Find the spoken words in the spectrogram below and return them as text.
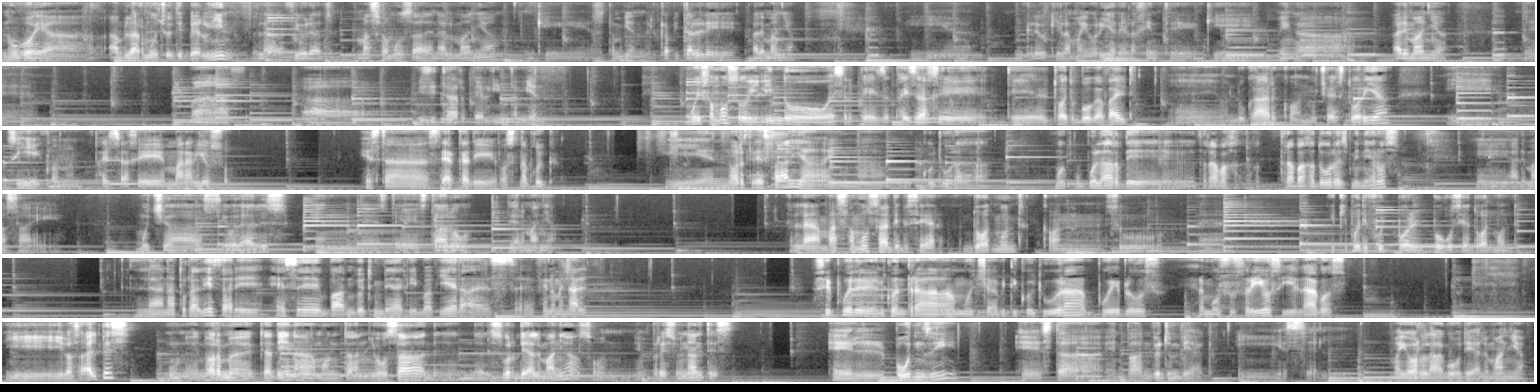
No voy a hablar mucho de Berlín, la ciudad más famosa en Alemania, también el capital de Alemania. Y uh, creo que la mayoría de la gente que venga a Alemania eh, va a, a visitar Berlín también. Muy famoso y lindo es el paisaje del Teutoburger Wald, eh, un lugar con mucha historia y sí, con un paisaje maravilloso. Está cerca de Osnabrück. Y en Norte Westfalia hay una cultura muy popular de trabajadores mineros. Eh, además hay muchas ciudades en este estado de Alemania. La más famosa debe ser Dortmund con su eh, equipo de fútbol Borussia Dortmund. La naturaleza de ese Baden-Württemberg y Baviera es eh, fenomenal. Se puede encontrar mucha viticultura, pueblos, hermosos ríos y lagos. Y los Alpes, una enorme cadena montañosa en el sur de Alemania, son impresionantes. El Bodensee está en Baden-Württemberg y es el mayor lago de Alemania.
